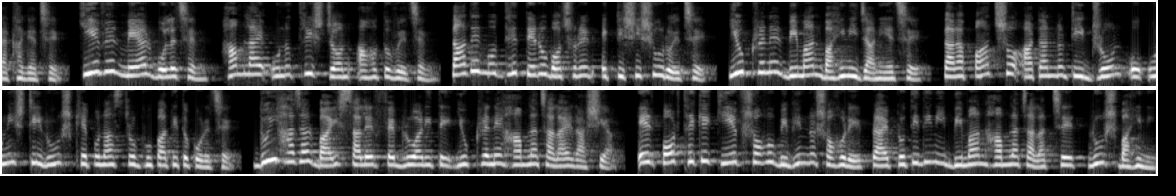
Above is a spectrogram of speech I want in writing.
দেখা গেছে। কিয়েভের মেয়র বলেছেন, হামলায় উনত্রিশ জন আহত হয়েছেন। তাদের মধ্যে তেরো বছরের একটি শিশু রয়েছে। ইউক্রেনের বিমান বাহিনী জানিয়েছে, তারা পাঁচশো আটান্নটি ড্রোন ও উনিশটি রুশ ক্ষেপণাস্ত্র ভূপাতিত করেছে। দুই হাজার বাইশ সালের ফেব্রুয়ারিতে ইউক্রেনে হামলা চালায় রাশিয়া। এরপর থেকে কিয়েভ সহ বিভিন্ন শহরে প্রায় প্রতিদিনই বিমান হামলা চালাচ্ছে রুশ বাহিনী।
